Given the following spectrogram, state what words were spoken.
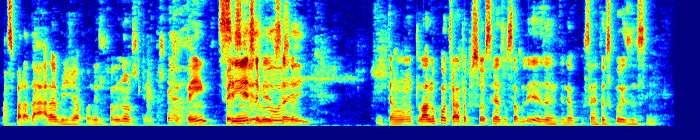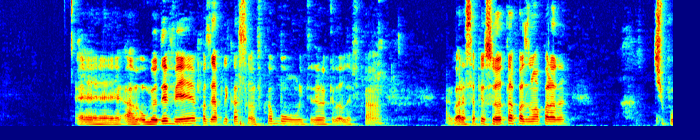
umas paradas árabes, japonesas, eu falei, não, tu tem, tu tem ciência mesmo Pesquisou disso aí. Então, lá no contrato a pessoa se responsabiliza, entendeu? Por certas coisas, assim. É, a- o meu dever é fazer a aplicação e ficar bom, entendeu? Aquilo ali ficar. Agora, se a pessoa tá fazendo uma parada, tipo,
